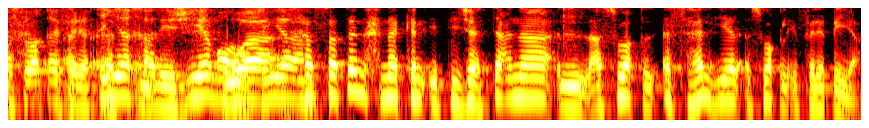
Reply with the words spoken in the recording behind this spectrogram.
أسواق إفريقية خليجية أوروبية. وخاصة إحنا كان الاتجاه تاعنا الأسواق الأسهل هي الأسواق الإفريقية.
